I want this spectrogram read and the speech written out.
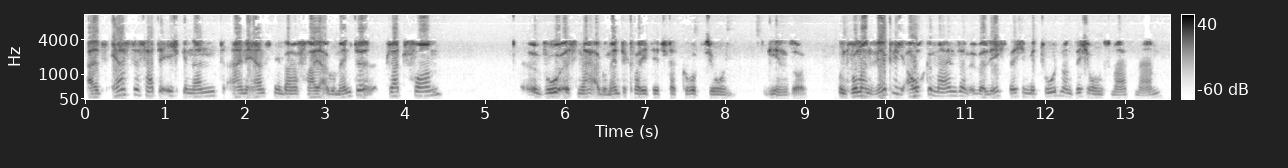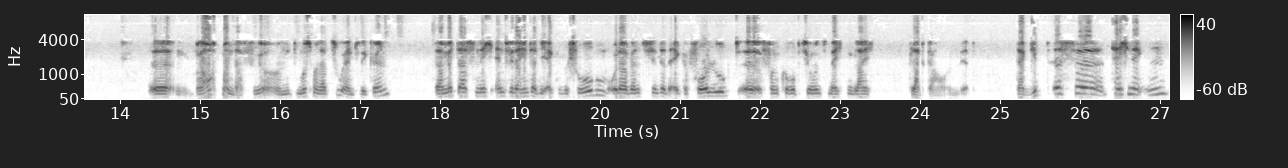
Als erstes hatte ich genannt eine ernstnehmbare freie Argumente-Plattform, äh, wo es nach Argumentequalität statt Korruption gehen soll. und wo man wirklich auch gemeinsam überlegt, welche Methoden und Sicherungsmaßnahmen äh, braucht man dafür und muss man dazu entwickeln, damit das nicht entweder hinter die Ecke geschoben oder wenn es hinter der Ecke vorlugt, äh, von Korruptionsmächten gleich plattgehauen wird. Da gibt es äh, Techniken,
